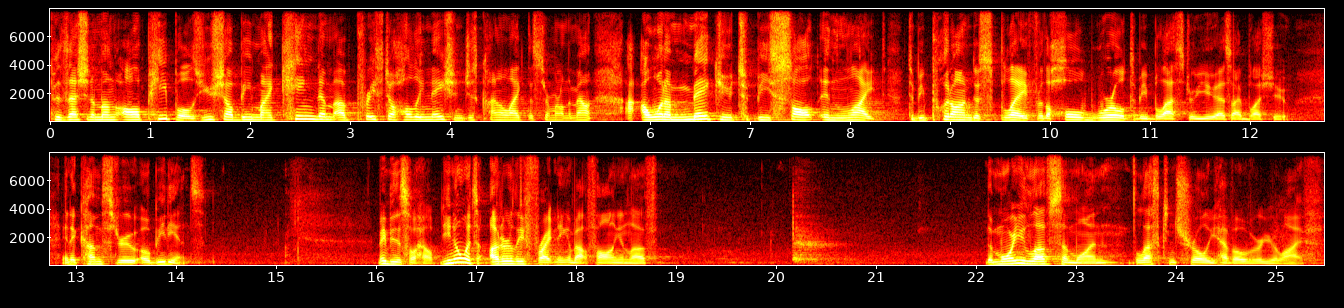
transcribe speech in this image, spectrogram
possession among all peoples. You shall be my kingdom of priest to holy nation, just kind of like the Sermon on the Mount. I, I want to make you to be salt and light, to be put on display for the whole world to be blessed through you as I bless you. And it comes through obedience. Maybe this will help. Do you know what's utterly frightening about falling in love? the more you love someone, the less control you have over your life.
